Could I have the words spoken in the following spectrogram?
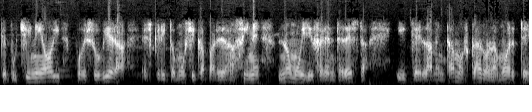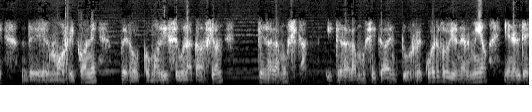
que Puccini hoy pues hubiera escrito música para el cine no muy diferente de esta y que lamentamos, claro, la muerte de Morricone, pero como dice una canción, queda la música y queda la música en tu recuerdo y en el mío y en el de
